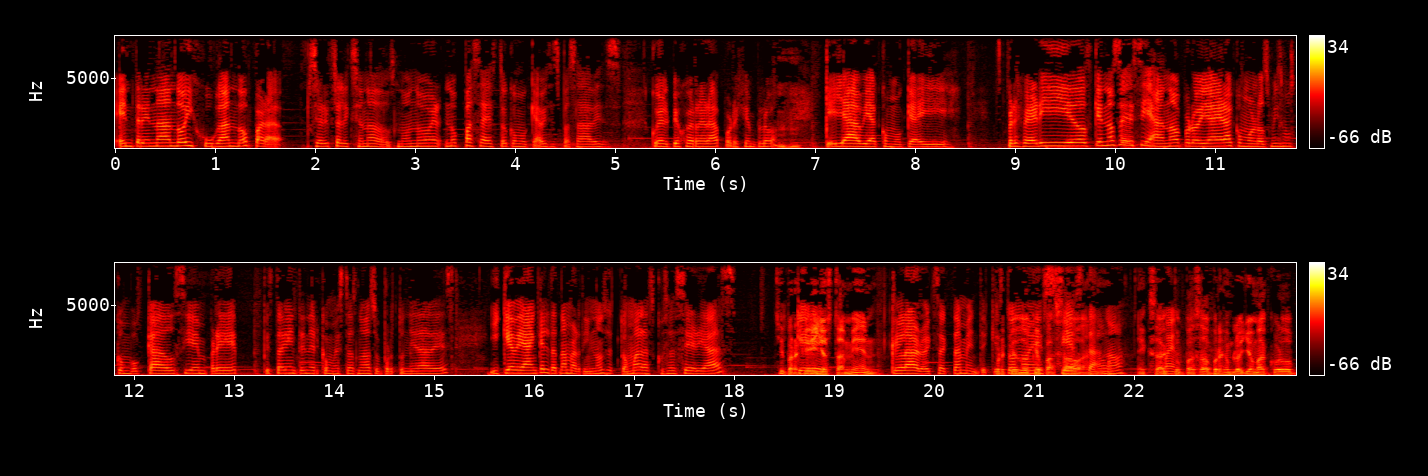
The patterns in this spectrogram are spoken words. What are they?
entrenando y jugando para ser seleccionados, ¿no? No, no pasa esto como que a veces pasaba a veces con el Piojo Herrera, por ejemplo, que ya había como que ahí preferidos, que no se decía, ¿no? Pero ya era como los mismos convocados siempre. Está bien tener como estas nuevas oportunidades y que vean que el Tata Martino se toma las cosas serias Sí, para que, ellos también. Claro, exactamente, que Porque esto no es lo que es pasaba, fiesta, ¿no? ¿no? Exacto, Bueno. pasaba, por ejemplo, yo me acuerdo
